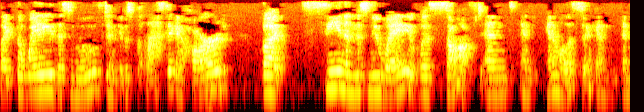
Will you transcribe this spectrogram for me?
Like the way this moved and it was plastic and hard, but seen in this new way, it was soft and, and animalistic and, and,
